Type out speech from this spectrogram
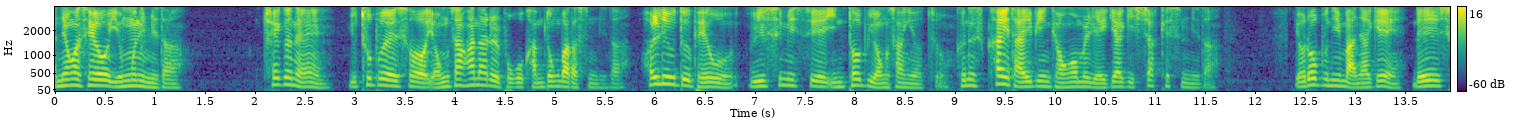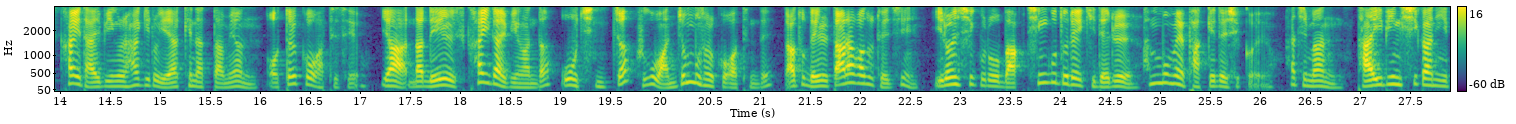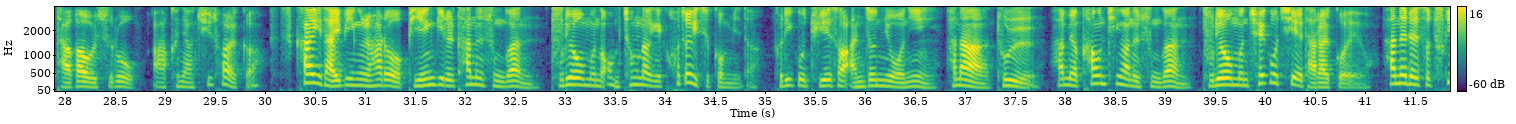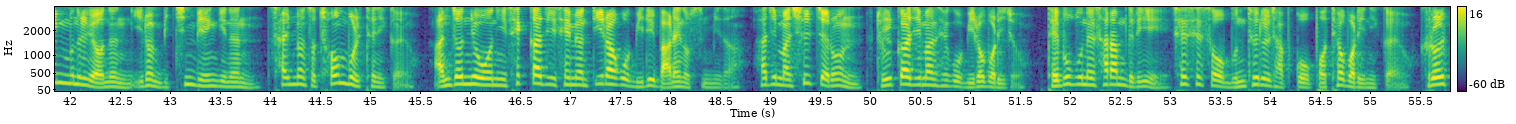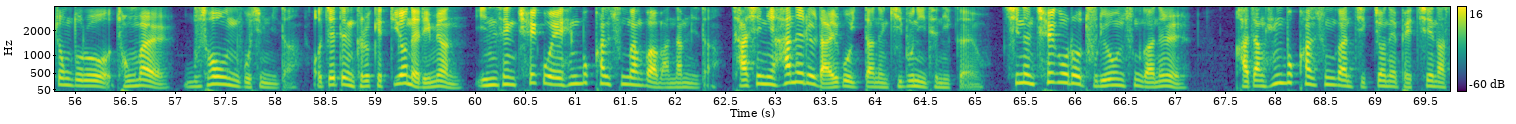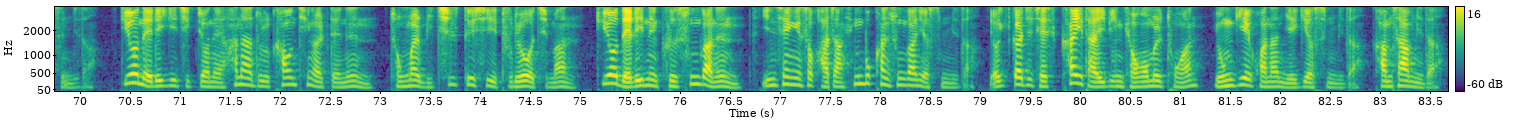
안녕하세요 이용문입니다. 최근에 유튜브에서 영상 하나를 보고 감동받았습니다. 헐리우드 배우 윌 스미스의 인터뷰 영상이었죠. 그는 스카이 다이빙 경험을 얘기하기 시작했습니다. 여러분이 만약에 내일 스카이 다이빙을 하기로 예약해놨다면 어떨 것 같으세요? 야, 나 내일 스카이 다이빙 한다? 오, 진짜? 그거 완전 무서울 것 같은데? 나도 내일 따라가도 되지? 이런 식으로 막 친구들의 기대를 한 몸에 받게 되실 거예요. 하지만 다이빙 시간이 다가올수록 아, 그냥 취소할까? 스카이 다이빙을 하러 비행기를 타는 순간 두려움은 엄청나게 커져 있을 겁니다. 그리고 뒤에서 안전요원이 하나, 둘 하며 counting하는 순간 두려움은 최고치에 달할 거예요. 하늘에서 출입문을 여는 이런 미친 비행기는 살면서 처음 볼 테니까요. 안전요원이 세까지 세면 뛰라고 미리 말해놓습니다. 하지만 실제론 둘까지만 세고 밀어버리죠. 대부분의 사람들이 셋에서 문틀을 잡고 버텨버리니까요. 그럴 정도로 정말 무서운 곳입니다. 어쨌든 그렇게 뛰어내리면 인생 최고의 행복한 순간과 만납니다. 자신이 하늘을 날고 있다는 기분이 드니까요. 신은 최고로 두려운 순간을 가장 행복한 순간 직전에 배치해놨습니다. 뛰어내리기 직전에 하나 둘 카운팅할 때는 정말 미칠 듯이 두려웠지만 뛰어내리는 그 순간은 인생에서 가장 행복한 순간이었습니다. 여기까지 제 스카이 다이빙 경험을 통한 용기에 관한 얘기였습니다. 감사합니다.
